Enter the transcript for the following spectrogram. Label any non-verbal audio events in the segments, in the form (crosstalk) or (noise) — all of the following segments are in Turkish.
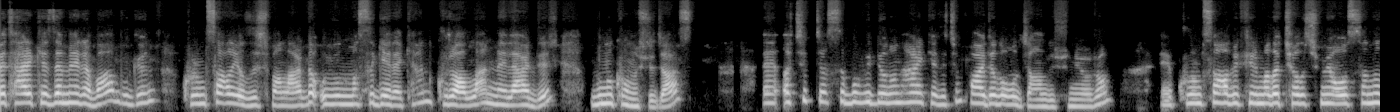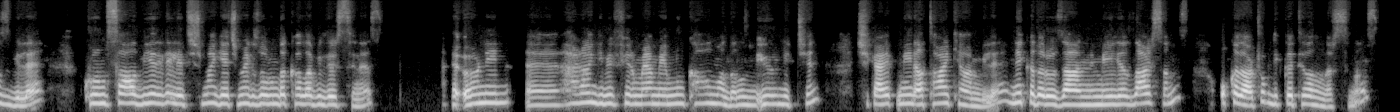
Evet, herkese merhaba. Bugün kurumsal yazışmalarda uyulması gereken kurallar nelerdir? Bunu konuşacağız. Eee, açıkçası bu videonun herkes için faydalı olacağını düşünüyorum. Eee, kurumsal bir firmada çalışmıyor olsanız bile kurumsal bir yer ile iletişime geçmek zorunda kalabilirsiniz. E, örneğin, eee, herhangi bir firmaya memnun kalmadığınız bir ürün için şikâyet maili atarken bile ne kadar özenli mail yazarsanız o kadar çok dikkate alınırsınız.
